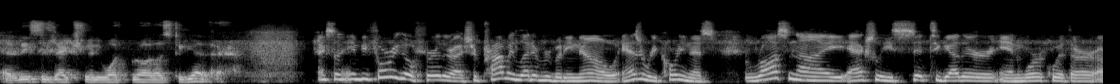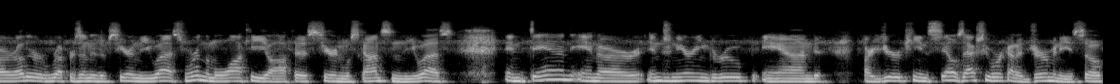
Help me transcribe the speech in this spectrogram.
Uh, this is actually what brought us together. Excellent. And before we go further, I should probably let everybody know as we're recording this, Ross and I actually sit together and work with our, our other representatives here in the U.S. We're in the Milwaukee office here in Wisconsin, the U.S. And Dan and our engineering group and our European sales actually work out of Germany. So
